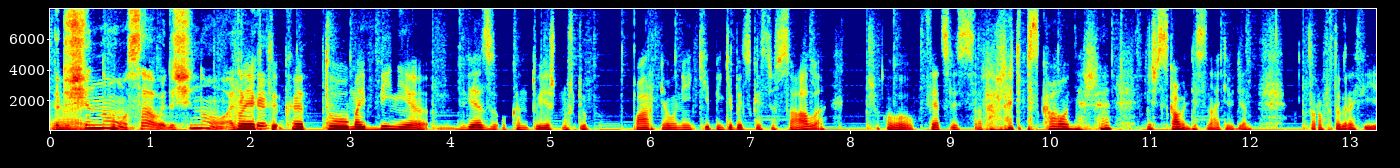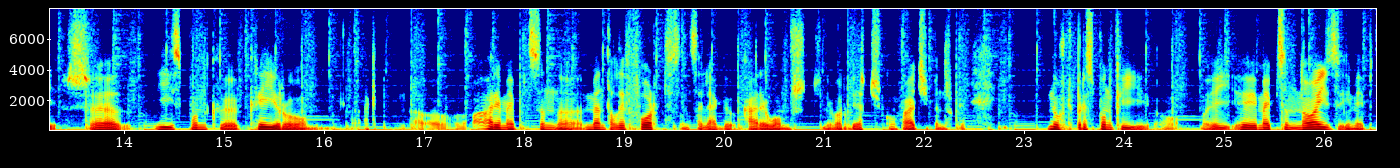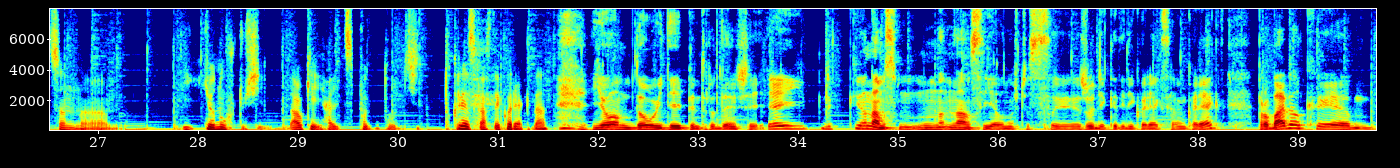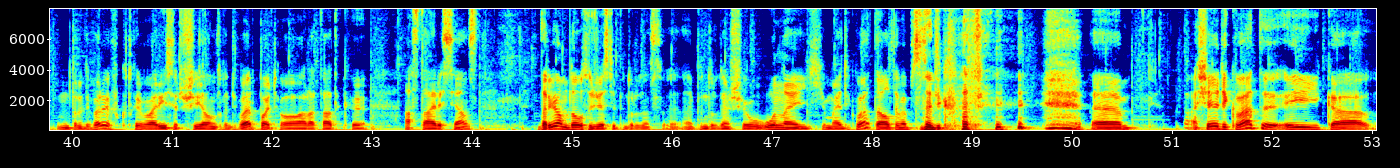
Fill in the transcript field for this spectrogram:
dar de ce nu, Sava, de ce nu? Adică... Proiect, că tu mai bine vezi când tu ești, nu știu, partea unei echipe, închipuiți că este o sală și acolo fețele se arată pe scaune, așa, niște scaune desenate, evident, o fotografie și ei spun că creierul are mai puțin mental effort să înțeleagă care om și cine vorbește și cum face, pentru că, nu știu, presupun că e, e, e mai puțin noise, e mai puțin eu nu știu și, da, ok, hai, spune tu, tu crezi că asta e corect, da? Eu am două idei pentru dânsi. Ei, eu n-am, n-am să iau, nu știu, să judec cât e de corect sau incorrect. Probabil că, într-adevăr, a făcut câteva research și el, într-adevăr, poate a arătat că asta are sens. Dar eu am două sugestii pentru dâns, eh, pentru dâns și una e mai adecvată, alta mai puțin adecvată. Ehm, așa e adecvat e ca,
